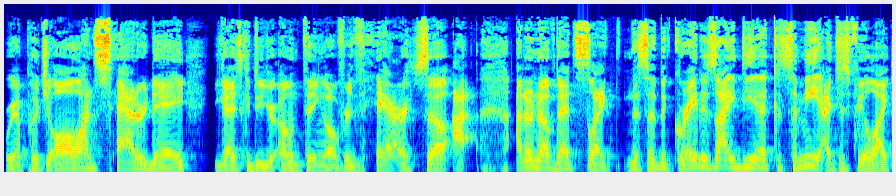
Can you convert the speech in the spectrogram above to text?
We're to put you all on Saturday. You guys can do your own thing over there. So I, I don't know if that's like necessarily the greatest idea. Cause to me, I just feel like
